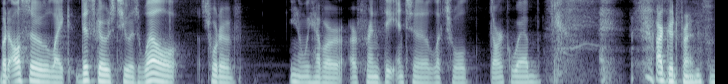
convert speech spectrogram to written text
But also, like this goes to as well, sort of, you know, we have our our friends, the intellectual dark web, Our good friends.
